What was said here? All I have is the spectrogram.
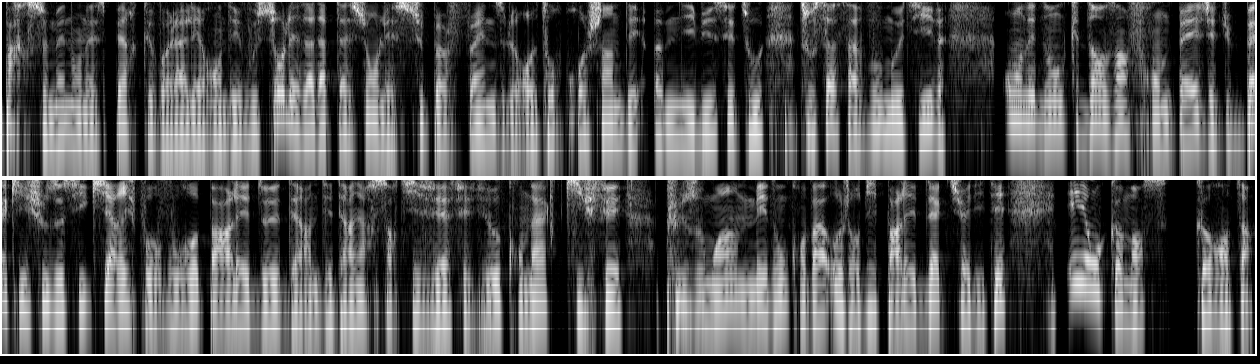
par semaine. On espère que voilà les rendez-vous sur les adaptations, les Super Friends, le retour prochain des omnibus et tout, tout ça, ça vous motive. On est donc dans un front page et du back issues aussi qui arrive pour vous reparler des dernières sorties VF et VO qu'on a kiffé plus ou moins. Mais donc on va aujourd'hui parler d'actualité et on commence, Corentin.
